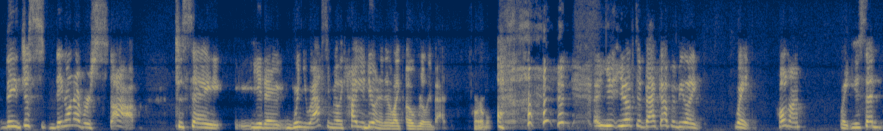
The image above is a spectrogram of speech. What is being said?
they just they don't ever stop to say you know when you ask them you're like how you doing? And they're like oh really bad. Horrible. And you, you have to back up and be like wait hold on. Wait you said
